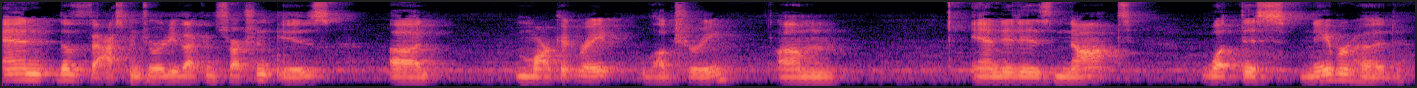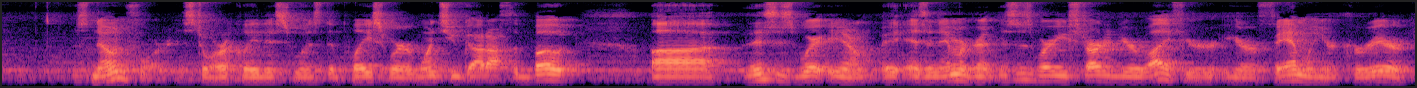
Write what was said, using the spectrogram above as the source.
And the vast majority of that construction is uh, market rate luxury, um, and it is not what this neighborhood was known for. Historically, this was the place where once you got off the boat, uh, this is where you know, as an immigrant, this is where you started your life, your your family, your career,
